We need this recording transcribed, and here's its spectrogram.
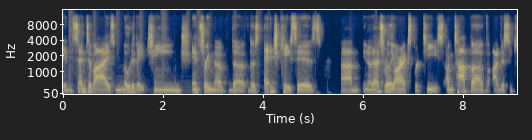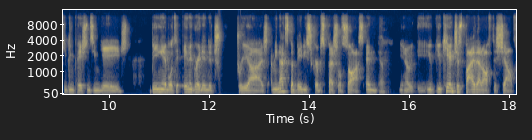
incentivize motivate change answering the the those edge cases um, you know that's really our expertise on top of obviously keeping patients engaged being able to integrate into triage i mean that's the baby script special sauce and yeah. you know you, you can't just buy that off the shelf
